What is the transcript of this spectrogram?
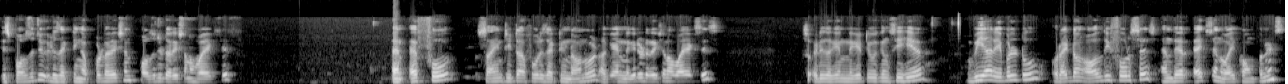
is positive, it is acting upward direction, positive direction of y-axis. And f4 sine theta 4 is acting downward, again negative direction of y-axis. So it is again negative you can see here. We are able to write down all the forces and their x and y components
